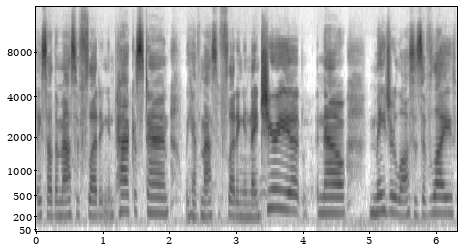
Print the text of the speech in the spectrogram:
they saw the massive flooding in Pakistan. We have massive flooding in Nigeria now, major losses of life,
